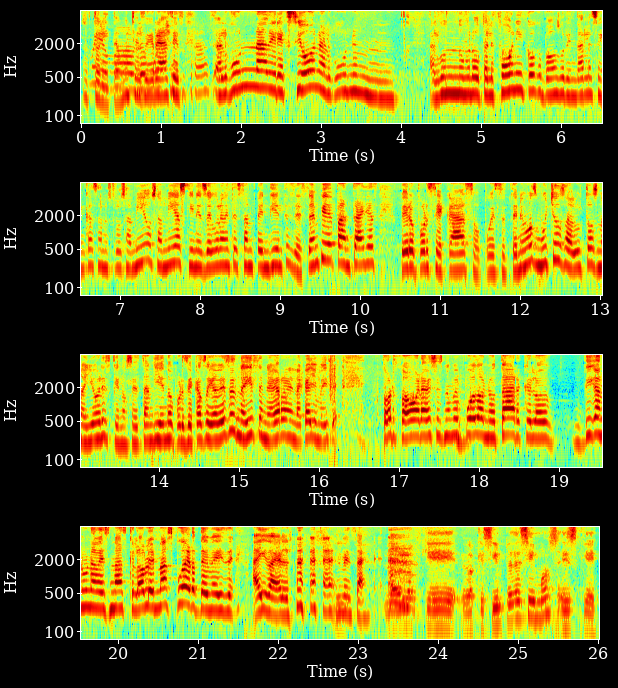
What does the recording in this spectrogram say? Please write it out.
Doctorita, muchas gracias. ¿Alguna dirección, algún... Mm, algún número telefónico que podamos brindarles en casa a nuestros amigos, amigas, quienes seguramente están pendientes, están en pie de pantallas, pero por si acaso, pues tenemos muchos adultos mayores que nos están viendo por si acaso y a veces me dicen, me agarran en la calle y me dicen, por favor, a veces no me puedo anotar, que lo digan una vez más, que lo hablen más fuerte, me dice, ahí va el, mensaje. lo, que, lo que siempre decimos es que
